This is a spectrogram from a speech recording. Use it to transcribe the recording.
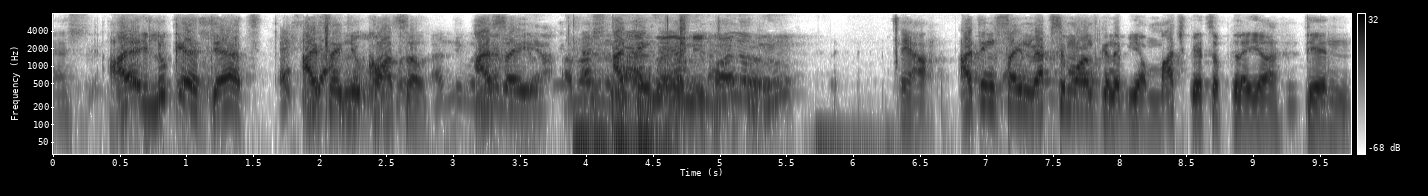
Ash, I look at that. Actually, I say I'm Newcastle. I I say, I'm not gonna I lie. think- Win Newcastle. Villa, bro. yeah, I think Saint Maximin's going to be a much better player than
